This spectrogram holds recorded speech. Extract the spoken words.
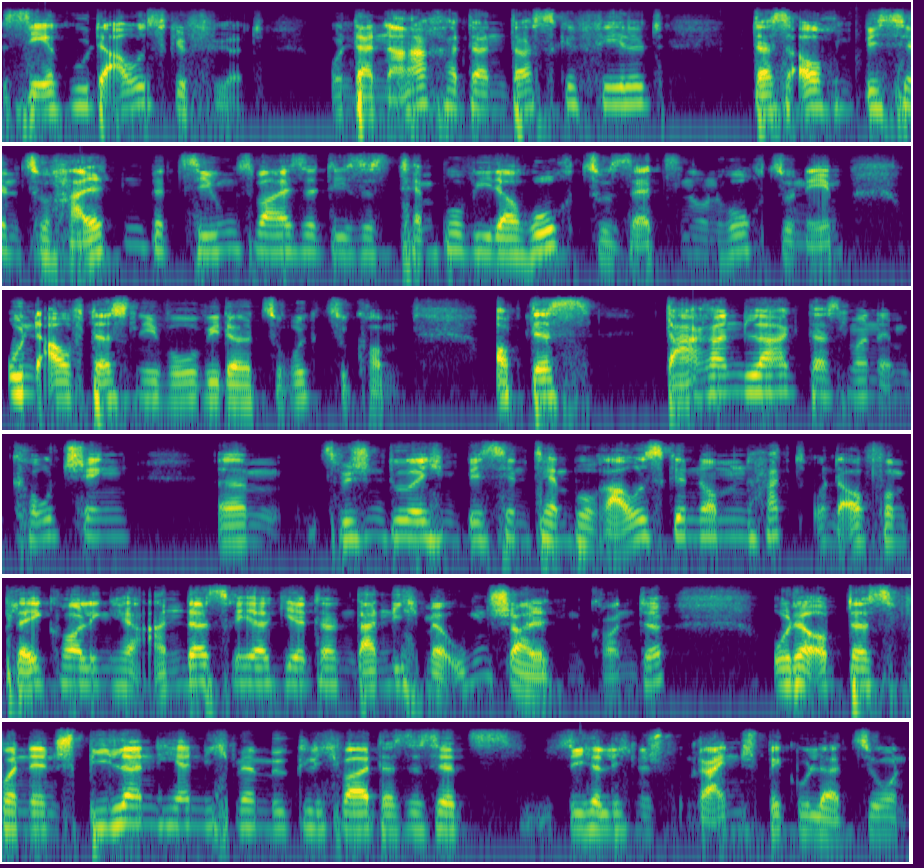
sehr gut ausgeführt. Und danach hat dann das gefehlt, das auch ein bisschen zu halten, beziehungsweise dieses Tempo wieder hochzusetzen und hochzunehmen und auf das Niveau wieder zurückzukommen. Ob das daran lag, dass man im Coaching ähm, zwischendurch ein bisschen Tempo rausgenommen hat und auch vom Playcalling her anders reagiert hat und dann nicht mehr umschalten konnte. Oder ob das von den Spielern her nicht mehr möglich war, das ist jetzt sicherlich eine reine Spekulation.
